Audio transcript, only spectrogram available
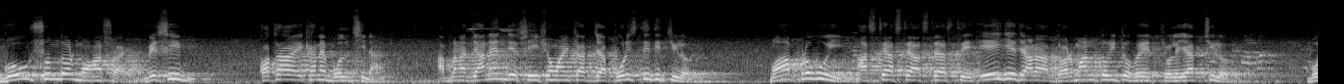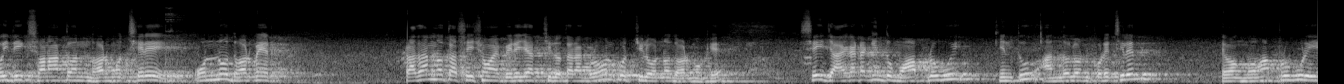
গৌর সুন্দর মহাশয়, বেশি কথা এখানে বলছি না। আপনারা জানেন যে সেই সময়কার যা পরিস্থিতি ছিল মহাপ্রভুই আস্তে আস্তে আস্তে আস্তে এই যে যারা ধর্মান্তরিত হয়ে চলে যাচ্ছিল, বৈদিক সনাতন ধর্ম ছেড়ে অন্য ধর্মের প্রাধান্যতা সেই সময় বেড়ে যাচ্ছিল, তারা গ্রহণ করছিল অন্য ধর্মকে, সেই জায়গাটা কিন্তু মহাপ্রভুই কিন্তু আন্দোলন করেছিলেন এবং মহাপ্রভুর এই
